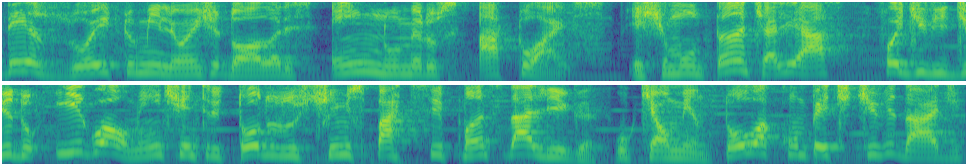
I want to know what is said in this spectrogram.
18 milhões de dólares em números atuais. Este montante, aliás, foi dividido igualmente entre todos os times participantes da liga, o que aumentou a competitividade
